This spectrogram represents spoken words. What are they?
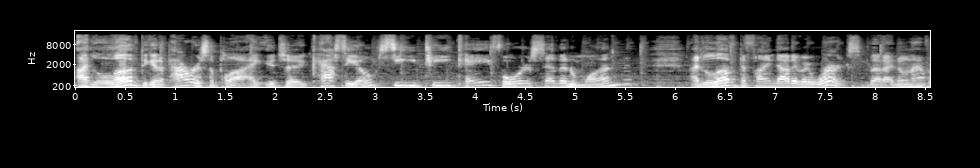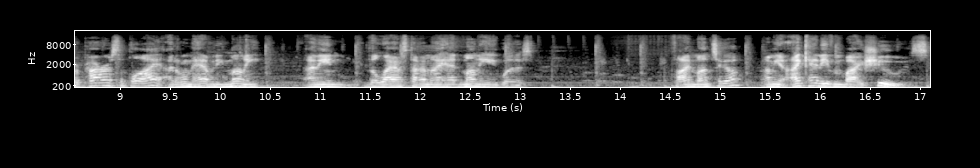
I'd love to get a power supply. It's a Casio CTK471. I'd love to find out if it works, but I don't have a power supply. I don't have any money. I mean, the last time I had money was five months ago. I mean, I can't even buy shoes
